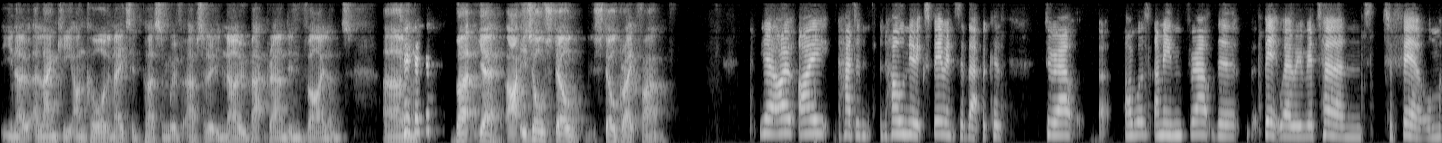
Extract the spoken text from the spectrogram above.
you know a lanky, uncoordinated person with absolutely no background in violence. Um, but yeah, uh, it's all still still great fun. yeah, I I had a, whole new experience of that because throughout uh, I was I mean throughout the bit where we returned to film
